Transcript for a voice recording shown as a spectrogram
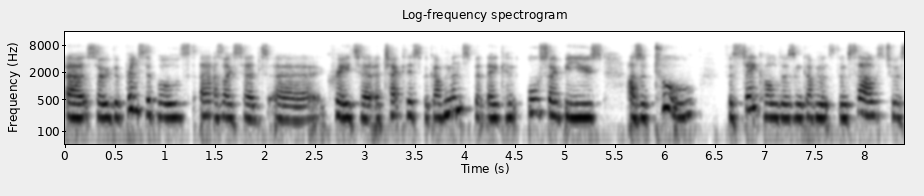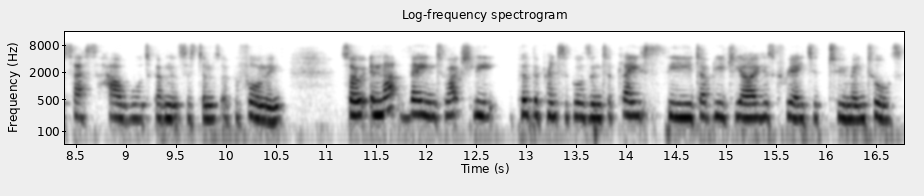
Uh, so the principles, as I said, uh, create a, a checklist for governments, but they can also be used as a tool for stakeholders and governments themselves to assess how water governance systems are performing. So in that vein, to actually put the principles into place, the WGI has created two main tools.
